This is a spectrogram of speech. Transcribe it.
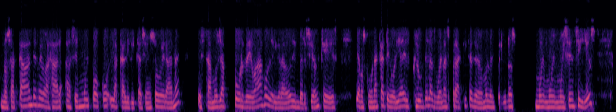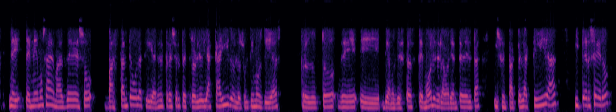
Nos acaban de rebajar hace muy poco la calificación soberana. Estamos ya por debajo del grado de inversión, que es, digamos, como una categoría del club de las buenas prácticas, llamémoslo en términos muy, muy, muy sencillos. Eh, tenemos además de eso bastante volatilidad en el precio del petróleo y ha caído en los últimos días producto de, eh, digamos, de estos temores de la variante Delta y su impacto en la actividad. Y tercero,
